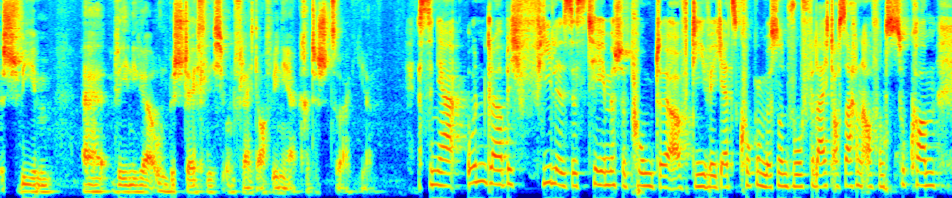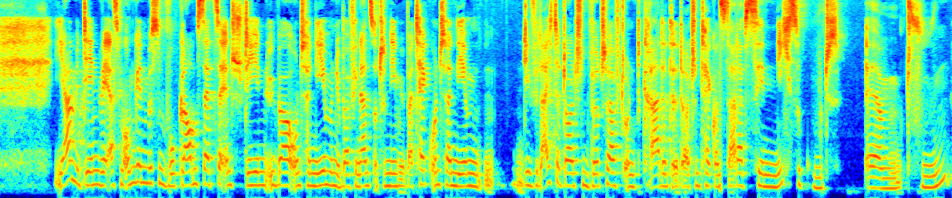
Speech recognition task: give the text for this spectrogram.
schweben, äh, weniger unbestechlich und vielleicht auch weniger kritisch zu agieren. Es sind ja unglaublich viele systemische Punkte, auf die wir jetzt gucken müssen und wo vielleicht auch Sachen auf uns zukommen, ja, mit denen wir erstmal umgehen müssen, wo Glaubenssätze entstehen über Unternehmen, über Finanzunternehmen, über Tech-Unternehmen, die vielleicht der deutschen Wirtschaft und gerade der deutschen Tech- und Startup-Szene nicht so gut ähm, tun.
